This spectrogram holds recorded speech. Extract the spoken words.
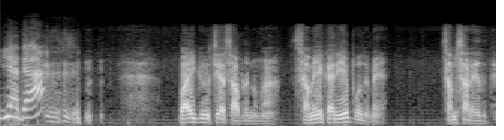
ஏதா வாய்க்கு ருச்சியா சாப்பிடணும்னா சமயக்காரியே போதுமே. சம்சாரம் எதுக்கு?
